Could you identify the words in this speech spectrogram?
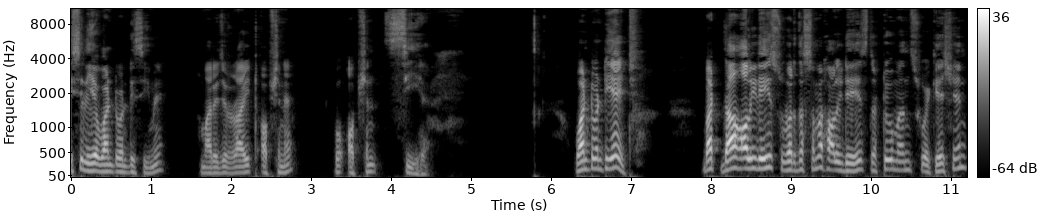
इसलिए 120 सी में हमारे जो राइट right ऑप्शन है, वो ऑप्शन सी है। 128 but the holidays were the summer holidays the two months vacation.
